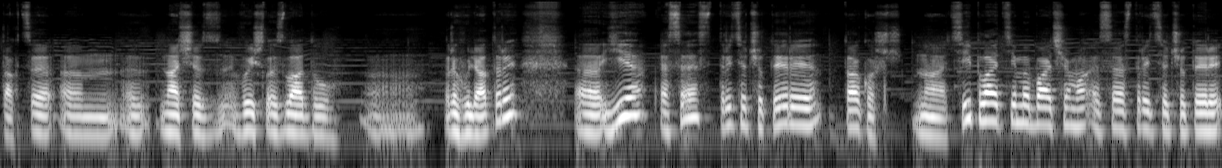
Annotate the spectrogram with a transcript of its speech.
так, це ем, е, наче вийшли з ладу е, регулятори. Є SS34 також на цій платі ми бачимо SS34,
